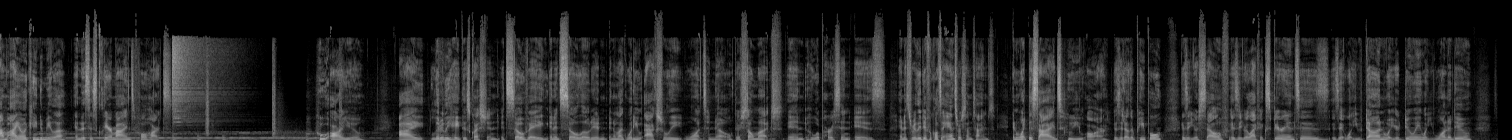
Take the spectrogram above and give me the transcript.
I'm Ayo Akindumila, and this is Clear Minds, Full Hearts. Who are you? I literally hate this question. It's so vague and it's so loaded. And I'm like, what do you actually want to know? There's so much in who a person is. And it's really difficult to answer sometimes. And what decides who you are? Is it other people? Is it yourself? Is it your life experiences? Is it what you've done, what you're doing, what you want to do?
